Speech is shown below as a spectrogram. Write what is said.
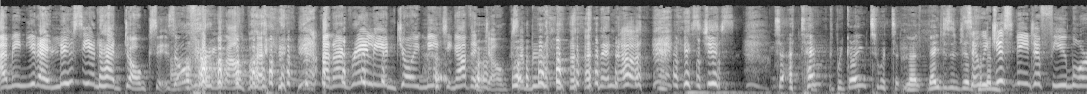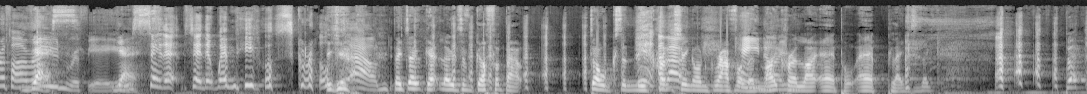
I mean, you know, Lucy and her dogs, it's all very well, but, and I really enjoy meeting other dogs. And, blah, blah, blah. and then uh, it's just, To attempt, we're going to, att- ladies and gentlemen. so we just need a few more of our Yes, own reviews. yes. So that, so that when people scroll Yeah, down, They don't get loads of guff about dogs and me crunching on gravel and canine. micro light airport airplanes. Like, but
